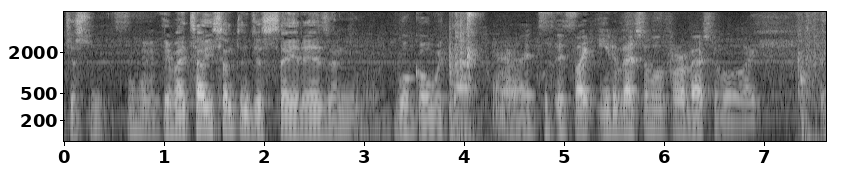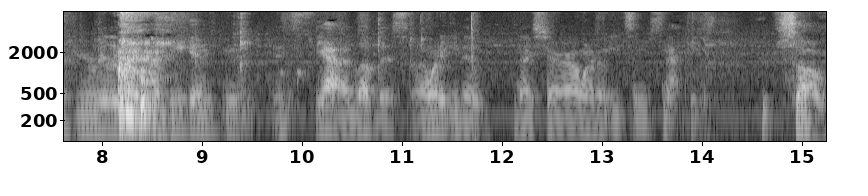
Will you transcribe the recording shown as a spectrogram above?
just mhm. if I tell you something, just say it is, and we'll go with that. Yeah, it's it's like eat a vegetable for a vegetable. Like, if you're really like I'm vegan, it's yeah, I love this. I want to eat a nice share. I want to go eat some snap peas. So,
